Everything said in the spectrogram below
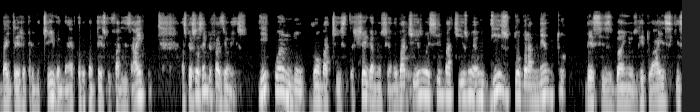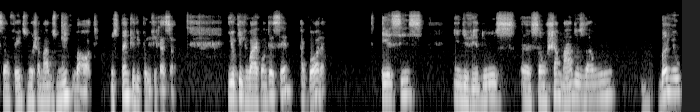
da igreja primitiva, da época do contexto farisaico, as pessoas sempre faziam isso. E quando João Batista chega anunciando o batismo, esse batismo é um desdobramento desses banhos rituais que são feitos nos chamados mikvaot, nos tanques de purificação. E o que, que vai acontecer? Agora, esses indivíduos uh, são chamados a um banho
